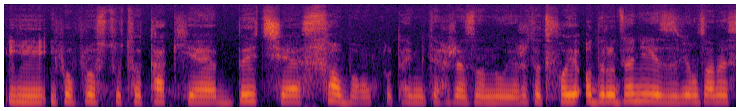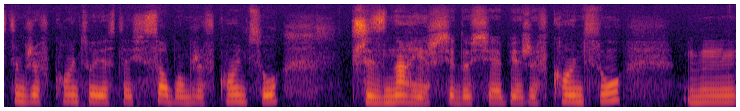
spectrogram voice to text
I, I po prostu to takie bycie sobą tutaj mi też rezonuje, że to Twoje odrodzenie jest związane z tym, że w końcu jesteś sobą, że w końcu przyznajesz się do siebie, że w końcu mm,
